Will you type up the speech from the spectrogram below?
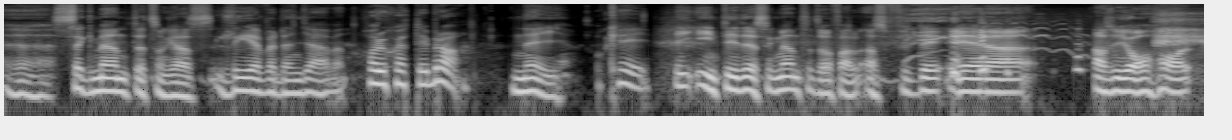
eh, segmentet som kallas Lever den jäveln. Har du skött dig bra? Nej. Okej. Okay. Inte i det segmentet i alla fall. Alltså, för det är... alltså jag har...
